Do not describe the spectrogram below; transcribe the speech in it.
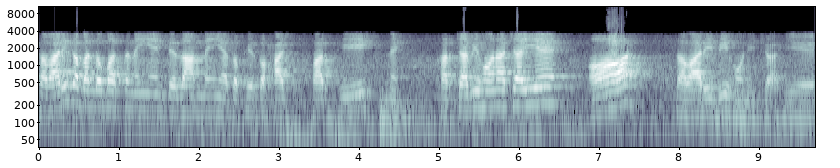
سواری کا بندوبست نہیں ہے، انتظام نہیں ہے، تو پھر تو حج فرض ہی نہیں۔ خرچہ بھی ہونا چاہیے اور سواری بھی ہونی چاہیے۔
